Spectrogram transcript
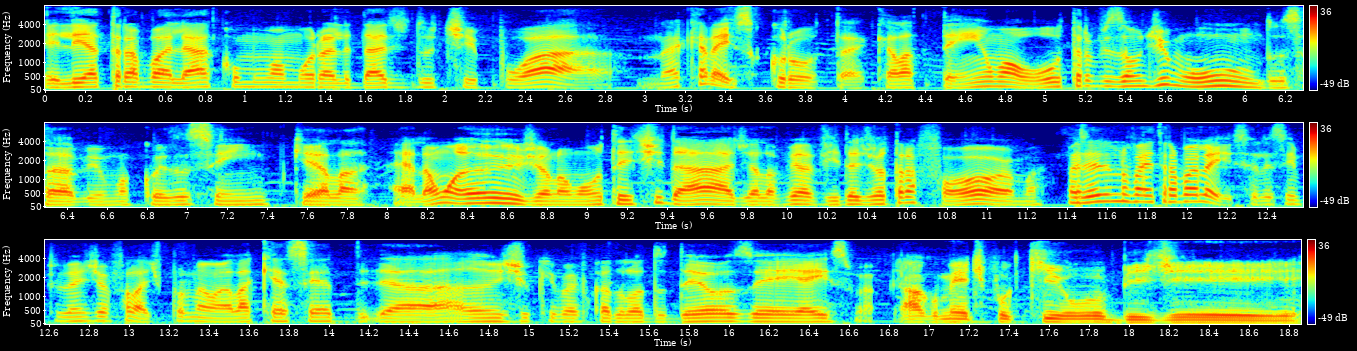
ele ia trabalhar como uma moralidade do tipo, ah, não é que ela é escrota, é que ela tem uma outra visão de mundo, sabe? Uma coisa assim, porque ela, ela é um anjo, ela é uma outra entidade, ela vê a vida de outra forma. Mas ele não vai trabalhar isso, ele simplesmente vai falar, tipo, não, ela quer ser a, a anjo que vai ficar do lado do Deus e é isso mesmo. Algo meio tipo Kyubi de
